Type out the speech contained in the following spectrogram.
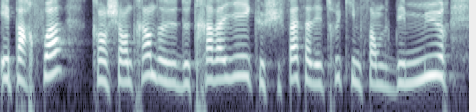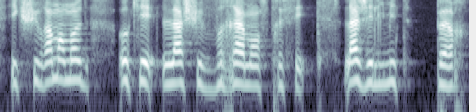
Et parfois, quand je suis en train de, travailler et que je suis face à des trucs qui me semblent des murs et que je suis vraiment en mode, ok, là, je suis vraiment stressée. Là, j'ai limite peur.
